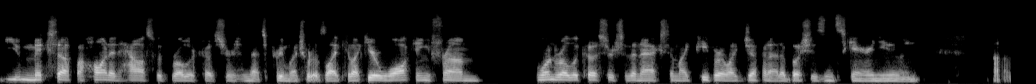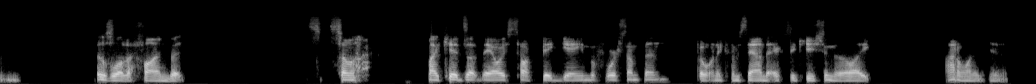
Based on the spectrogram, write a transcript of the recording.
you mix up a haunted house with roller coasters, and that's pretty much what it was like. Like you're walking from one roller coaster to the next, and like people are like jumping out of bushes and scaring you, and um, it was a lot of fun. But some of my kids, uh, they always talk big game before something, but when it comes down to execution, they're like, "I don't want to do it;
